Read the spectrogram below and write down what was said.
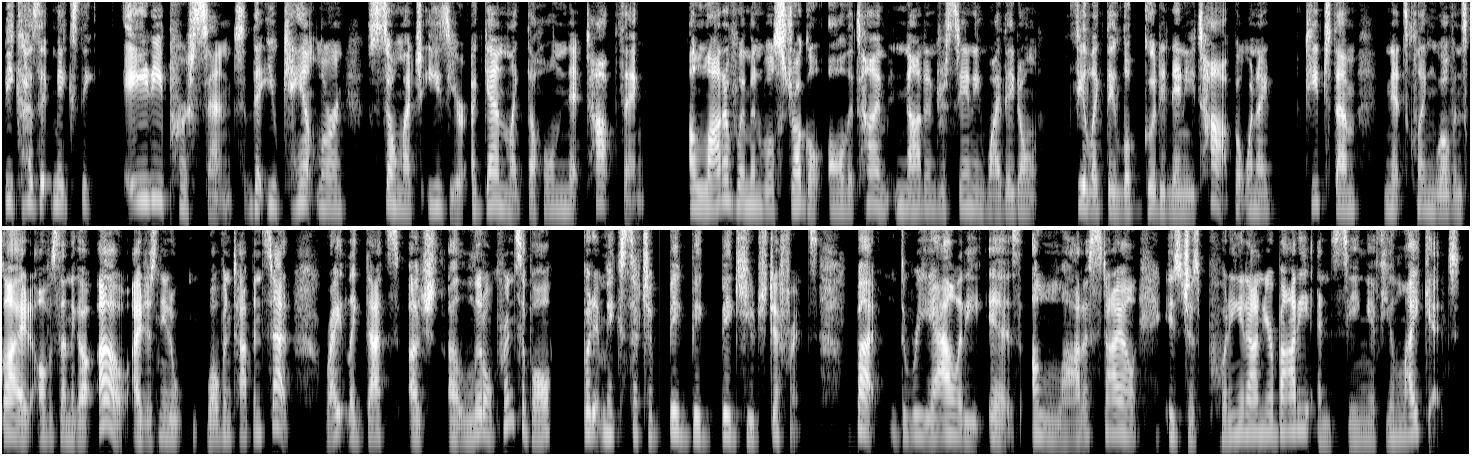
because it makes the 80% that you can't learn so much easier. Again, like the whole knit top thing a lot of women will struggle all the time not understanding why they don't feel like they look good in any top. But when I teach them knits, cling, wovens, glide, all of a sudden they go, oh, I just need a woven top instead, right? Like that's a, a little principle, but it makes such a big, big, big, huge difference. But the reality is, a lot of style is just putting it on your body and seeing if you like it.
